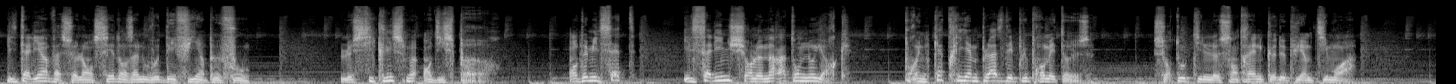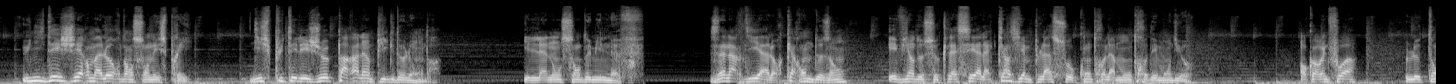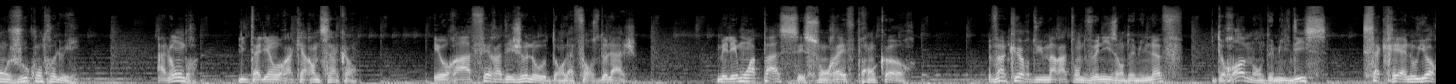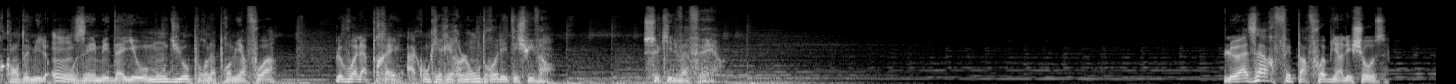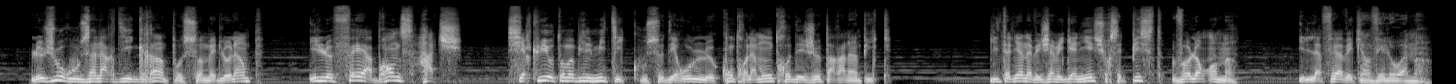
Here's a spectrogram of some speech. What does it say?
l'Italien va se lancer dans un nouveau défi un peu fou. Le cyclisme en e-sport. En 2007, il s'aligne sur le marathon de New York, pour une quatrième place des plus prometteuses. Surtout qu'il ne s'entraîne que depuis un petit mois. Une idée germe alors dans son esprit. Disputer les Jeux paralympiques de Londres. Il l'annonce en 2009. Zanardi a alors 42 ans et vient de se classer à la 15e place au contre-la-montre des mondiaux. Encore une fois, le temps joue contre lui. À Londres, l'Italien aura 45 ans et aura affaire à des genoux dans la force de l'âge. Mais les mois passent et son rêve prend corps. Vainqueur du marathon de Venise en 2009, de Rome en 2010, sacré à New York en 2011 et médaillé aux mondiaux pour la première fois, le voilà prêt à conquérir Londres l'été suivant. Ce qu'il va faire. Le hasard fait parfois bien les choses. Le jour où Zanardi grimpe au sommet de l'Olympe, il le fait à Brands Hatch, circuit automobile mythique où se déroule le contre-la-montre des Jeux paralympiques. L'Italien n'avait jamais gagné sur cette piste volant en main. Il l'a fait avec un vélo à main.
